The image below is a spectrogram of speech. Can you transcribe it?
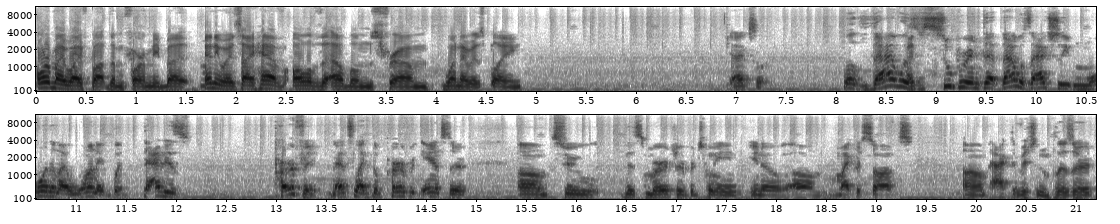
Or my wife bought them for me. But, anyways, I have all of the albums from when I was playing. Excellent. Well, that was super in depth. That was actually more than I wanted, but that is perfect. That's like the perfect answer um, to this merger between you know um, Microsoft, um, Activision, and Blizzard.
